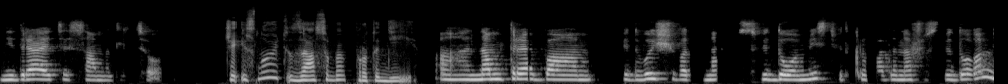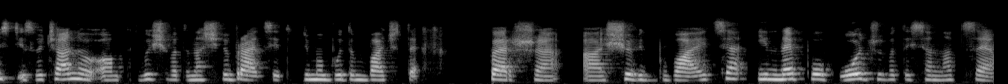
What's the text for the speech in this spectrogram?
внідряється саме для цього. Чи існують засоби протидії? Нам треба підвищувати нашу свідомість, відкривати нашу свідомість і, звичайно, підвищувати наші вібрації. Тоді ми будемо бачити перше, що відбувається, і не погоджуватися на це.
